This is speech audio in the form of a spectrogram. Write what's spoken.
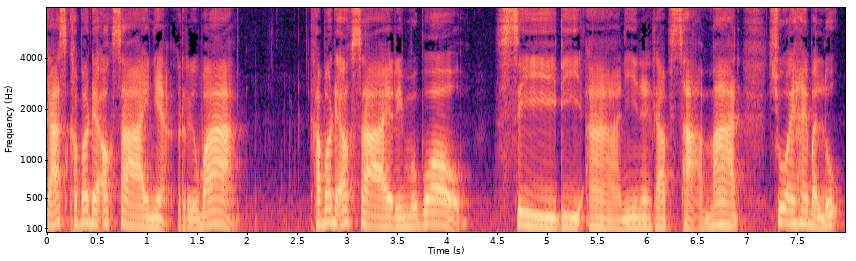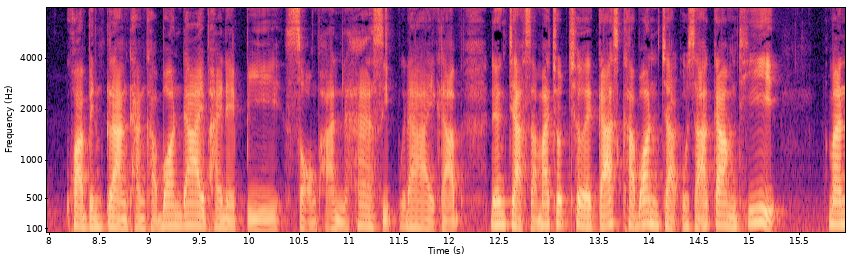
ก๊าซคาร์บอนไดออกไซด์เนี่ยหรือว่า Carbon Dioxide Removal CDR นี้นะครับ สามารถช่วยให้บรรลุ ความเป็นกลางทางคาร์บอนได้ภายในปี 2050 ได้ครับ เนื่องจากสามารถชดเชยก๊าซคาร์บอนจากอุตสาหกรรมที่มัน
